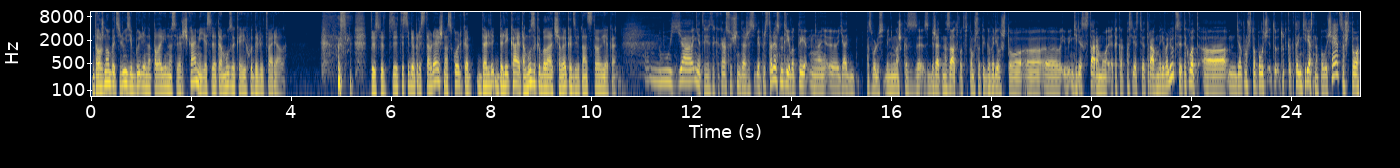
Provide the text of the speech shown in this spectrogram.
Должно быть, люди были наполовину сверчками, если эта музыка их удовлетворяла. То есть ты, ты себе представляешь, насколько далека эта музыка была от человека 19 века? Ну, я... Нет, это как раз очень даже себе представляю. Смотри, вот ты... Э, я позволю себе немножко забежать назад вот в том, что ты говорил, что э, э интерес к старому — это как последствие травмы революции. Так вот, э, дело в том, что получ... тут как-то интересно получается, что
